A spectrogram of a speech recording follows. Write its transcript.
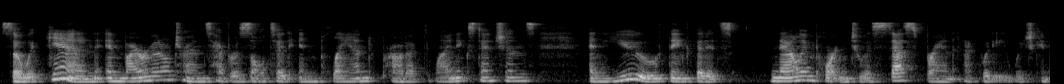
So again, environmental trends have resulted in planned product line extensions, and you think that it's now important to assess brand equity, which can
